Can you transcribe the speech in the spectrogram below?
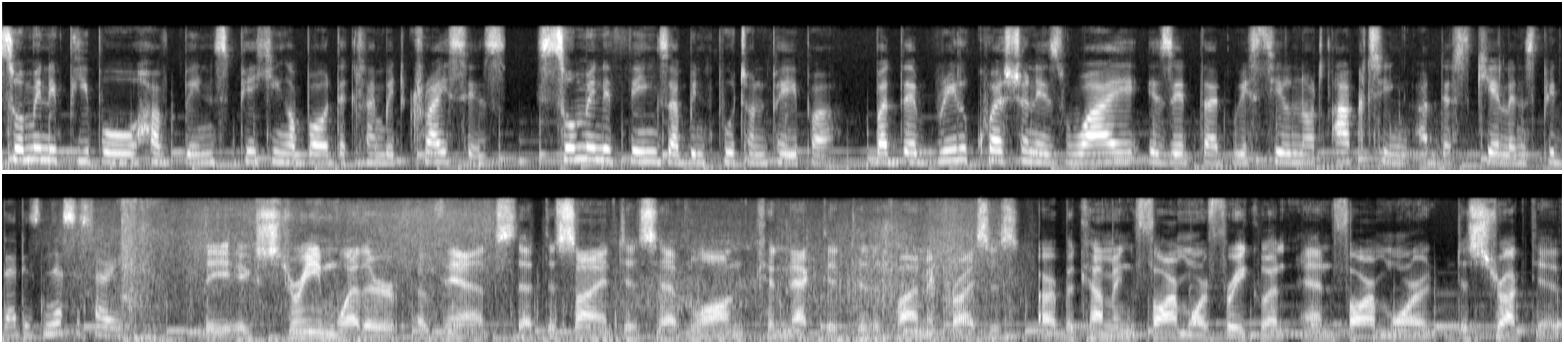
So many people have been speaking about the climate crisis. So many things have been put on paper, but the real question is why is it that we're still not acting at the scale and speed that is necessary? The extreme weather events that the scientists have long connected to the climate crisis are becoming far more frequent and far more destructive.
